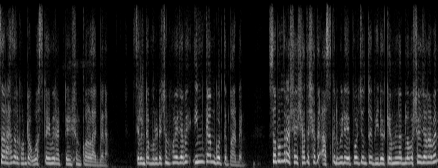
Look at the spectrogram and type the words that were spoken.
চার হাজার ঘণ্টা ওয়াচ টাইমের আর টেনশন করা লাগবে না। চ্যানেলটা মনিটেশন হয়ে যাবে ইনকাম করতে পারবেন। সো বন্ধুরা, সেই সাথে সাথে আজকের ভিডিও এ পর্যন্ত ভিডিও কেমন লাগল অবশ্যই জানাবেন।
